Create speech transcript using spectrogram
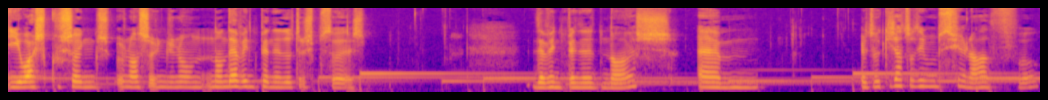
E eu acho que os sonhos, os nossos sonhos não, não devem depender de outras pessoas. Devem depender de nós. Um, eu estou aqui já todo emocionado, fogo.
